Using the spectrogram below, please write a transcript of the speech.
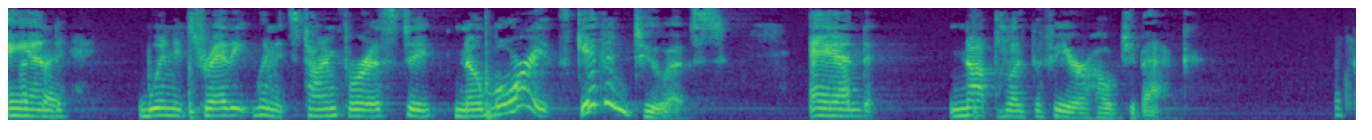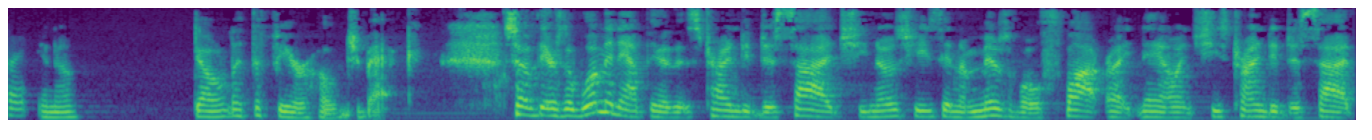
And right. when it's ready, when it's time for us to know more, it's given to us. And not to let the fear hold you back, That's right. you know? Don't let the fear hold you back. So if there's a woman out there that's trying to decide, she knows she's in a miserable spot right now and she's trying to decide,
